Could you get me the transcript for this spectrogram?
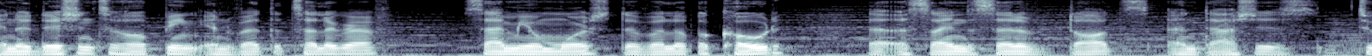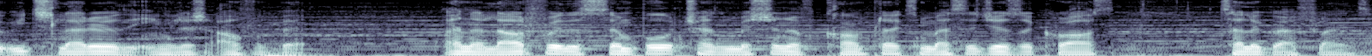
In addition to helping invent the telegraph, Samuel Morse developed a code that assigned a set of dots and dashes to each letter of the English alphabet and allowed for the simple transmission of complex messages across telegraph lines.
